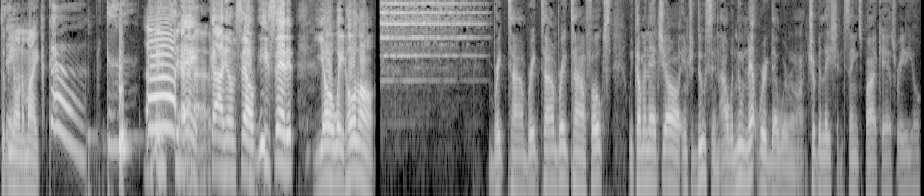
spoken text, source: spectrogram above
to be on the mic Ka. Ah, hey, job. God himself. He said it. Yo, wait, hold on. Break time, break time, break time, folks. We coming at y'all introducing our new network that we're on, Tribulation Saints Podcast Radio.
